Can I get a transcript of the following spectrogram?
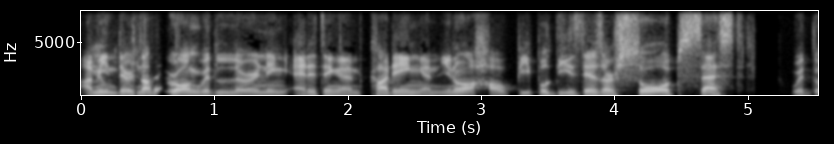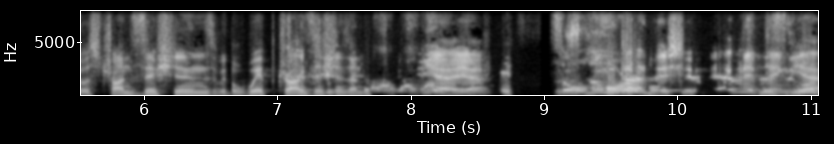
I mean, there's nothing wrong with learning editing and cutting, and you know how people these days are so obsessed with those transitions, with the whip transitions, and the yeah, yeah. It's so zoom horrible. transition, everything. Yeah,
